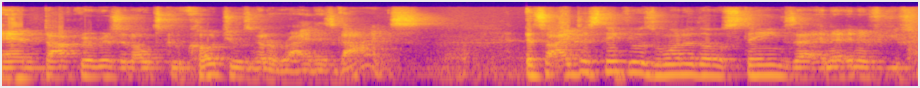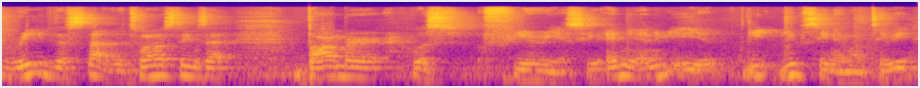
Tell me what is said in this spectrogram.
And Doc Rivers, an old school coach, who was going to ride his guys. And so I just think it was one of those things that, and, and if you read the stuff, it's one of those things that Ballmer was furious. He, and and you, you, you've seen him on TV.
